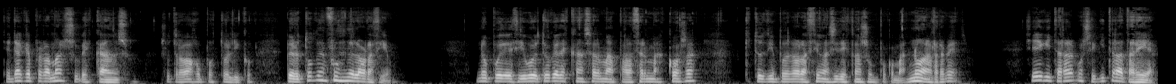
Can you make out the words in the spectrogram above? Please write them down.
Tendrá que programar su descanso, su trabajo apostólico, pero todo en función de la oración. No puede decir, bueno, tengo que descansar más para hacer más cosas, quito tiempo de la oración, así descanso un poco más. No, al revés. Si hay que quitar algo, se quita la tarea.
